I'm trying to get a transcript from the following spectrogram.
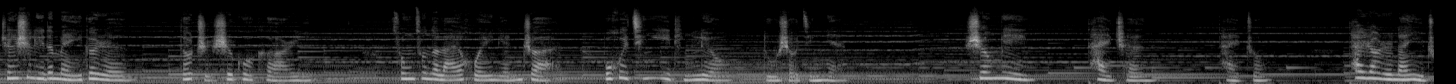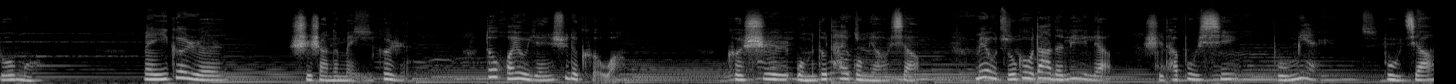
城市里的每一个人，都只是过客而已，匆匆的来回辗转，不会轻易停留，独守经年。生命太沉，太重，太让人难以捉摸。每一个人，世上的每一个人，都怀有延续的渴望。可是，我们都太过渺小，没有足够大的力量，使它不息、不灭、不骄、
